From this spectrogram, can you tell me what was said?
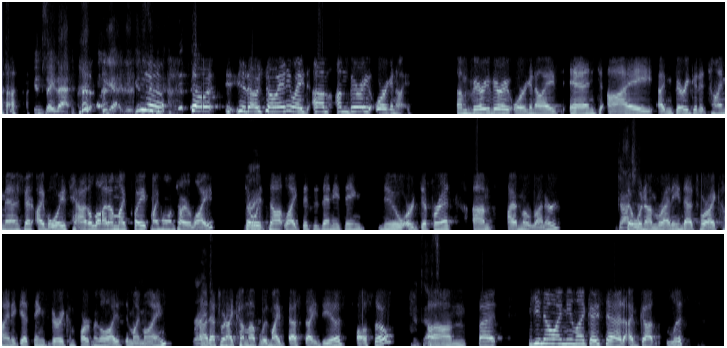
you can say that. Oh, yeah, you can yeah. so you know, so anyway, um, I'm very organized. I'm very, very organized, and I I'm very good at time management. I've always had a lot on my plate my whole entire life, so Right. it's not like this is anything new or different. Um, I'm a runner, Gotcha. so when I'm running, that's where I kind of get things very compartmentalized in my mind. Uh, that's when I come up with my best ideas, also. Fantastic. Um, but you know, I mean, like I said, I've got lists.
